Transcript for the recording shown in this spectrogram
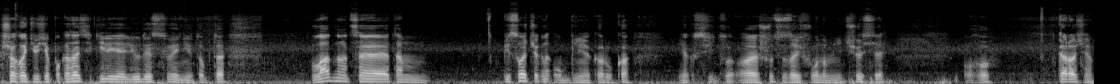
Що хотів ще показати, які люди свині. Тобто, ладно, це там пісочок на. О, блін, яка рука. Як світло. А що це за айфоном? Нічого себе. Ого. Коротше,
